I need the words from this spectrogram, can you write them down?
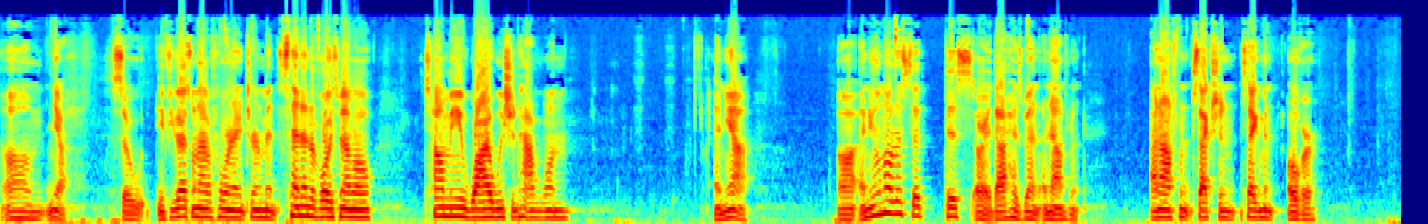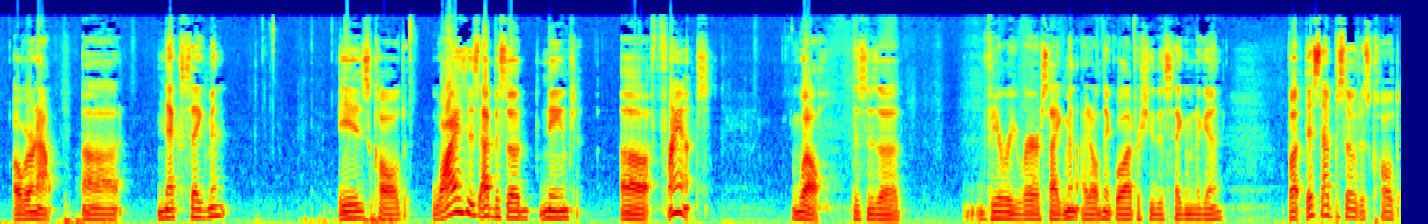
Um, yeah. So if you guys want to have a Fortnite tournament, send in a voice memo. Tell me why we should have one. And yeah, uh, and you'll notice that this. All right, that has been announcement. Announcement section segment over. Over and out. Uh, next segment is called "Why is this episode named uh France?" Well, this is a very rare segment. I don't think we'll ever see this segment again. But this episode is called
